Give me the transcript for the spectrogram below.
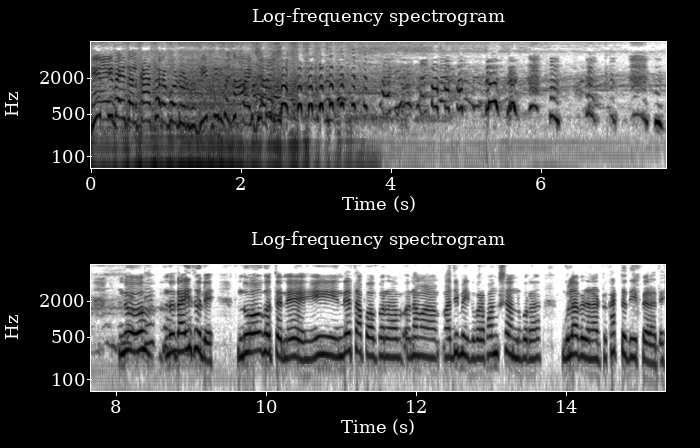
ದೀಪ್ತಿ ಬೈದಲ್ ಕಾಸರ ಕೊಡೋಡು ದೀಪ್ತಿ ಕೊಂಚ ಪೈಜ ಇಂದು ಇಂದು ದೈತುಲೆ ಇಂದು ಹೋಗುತ್ತನೆ ಈ ಇಂದೇ ತಪ್ಪ ಪುರ ನಮ್ಮ ಮದಿಮೆಗೆ ಪುರ ಫಂಕ್ಷನ್ ಪುರ ಗುಲಾಬಿದ ನಟ್ಟು ಕಟ್ಟು ದೀಪ ಇರದೆ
